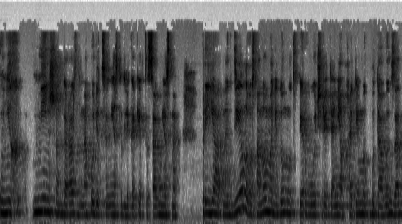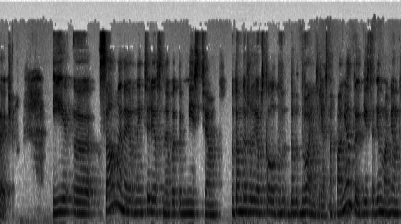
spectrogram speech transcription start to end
у них меньше гораздо находится места для каких-то совместных приятных дел, и в основном они думают в первую очередь о необходимых бытовых задачах. И э, самое, наверное, интересное в этом месте, ну там даже, я бы сказала, два, два интересных момента. Есть один момент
